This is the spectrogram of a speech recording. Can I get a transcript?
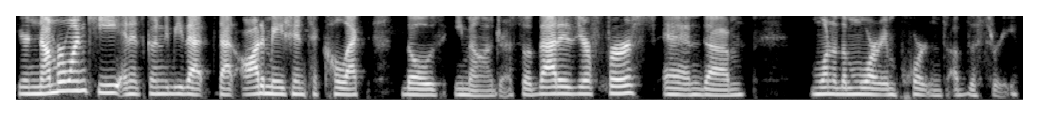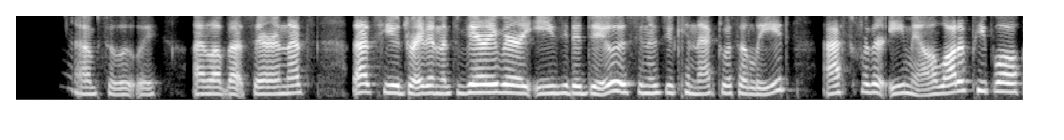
your number one key and it's going to be that that automation to collect those email address. So that is your first and um, one of the more important of the three. Absolutely. I love that, Sarah. And that's that's huge, right? And it's very, very easy to do as soon as you connect with a lead ask for their email. A lot of people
